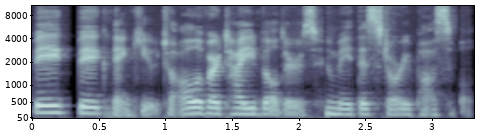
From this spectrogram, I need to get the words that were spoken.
big, big thank you to all of our Tyee builders who made this story possible.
